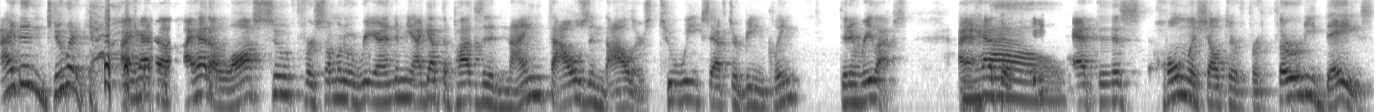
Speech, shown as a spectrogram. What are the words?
I didn't do it. I had a I had a lawsuit for someone who rear-ended me. I got deposited nine thousand dollars two weeks after being clean. Didn't relapse. I had to at this homeless shelter for 30 days.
